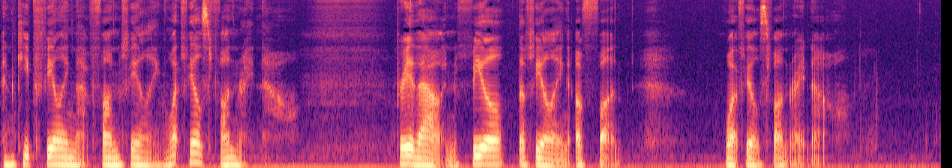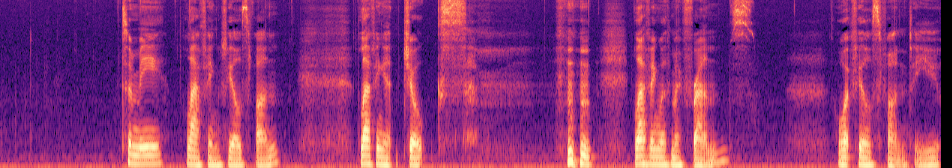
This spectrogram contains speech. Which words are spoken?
and keep feeling that fun feeling. What feels fun right now? Breathe out and feel the feeling of fun what feels fun right now. To me, laughing feels fun. Laughing at jokes, laughing with my friends. What feels fun to you?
